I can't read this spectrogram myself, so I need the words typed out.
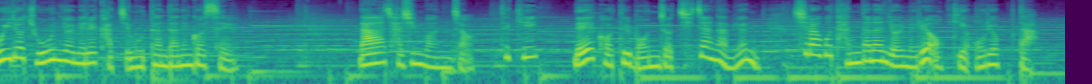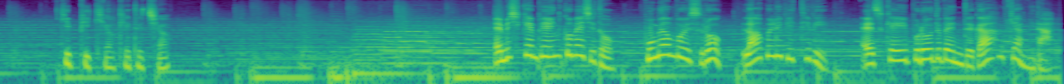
오히려 좋은 열매를 갖지 못한다는 것을. 나 자신 먼저, 특히 내 겉을 먼저 치장하면 실하고 단단한 열매를 얻기 어렵다. 깊이 기억해 두죠. MC 캠페인 꿈의 지도 보면 볼수록 lovely BTV, SK 브로드밴드가 함께합니다.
